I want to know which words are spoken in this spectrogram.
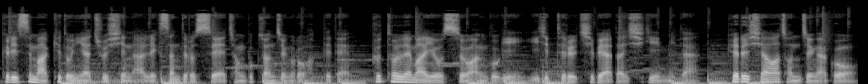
그리스 마케도니아 출신 알렉산드로스의 정복전쟁으로 확대된 프톨레마이오스 왕국이 이집트를 지배하던 시기입니다. 페르시아와 전쟁하고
